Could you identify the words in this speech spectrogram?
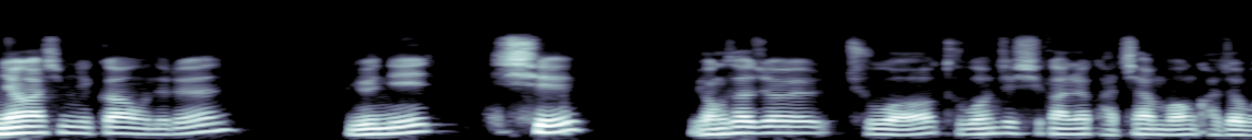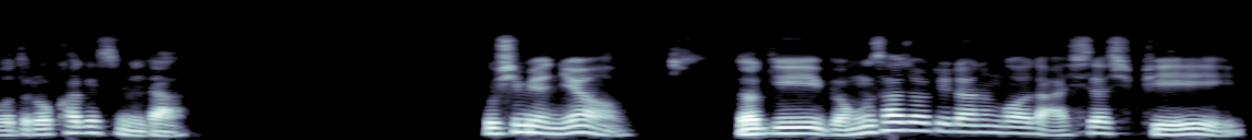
안녕하십니까. 오늘은 유닛 10 명사절 주어 두 번째 시간을 같이 한번 가져보도록 하겠습니다. 보시면요. 여기 명사절이라는 것 아시다시피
